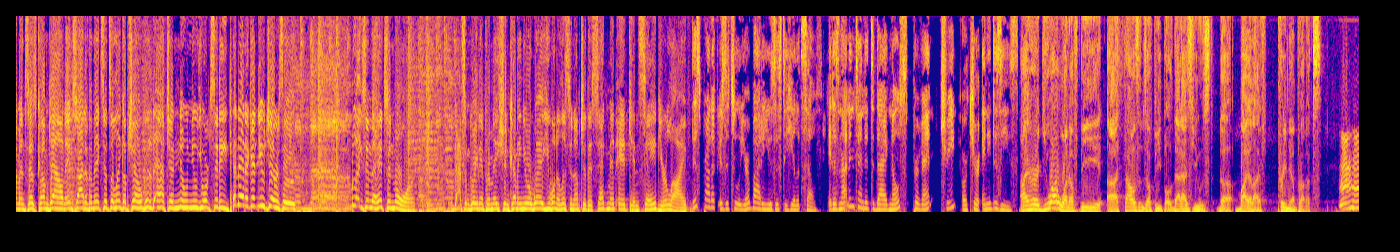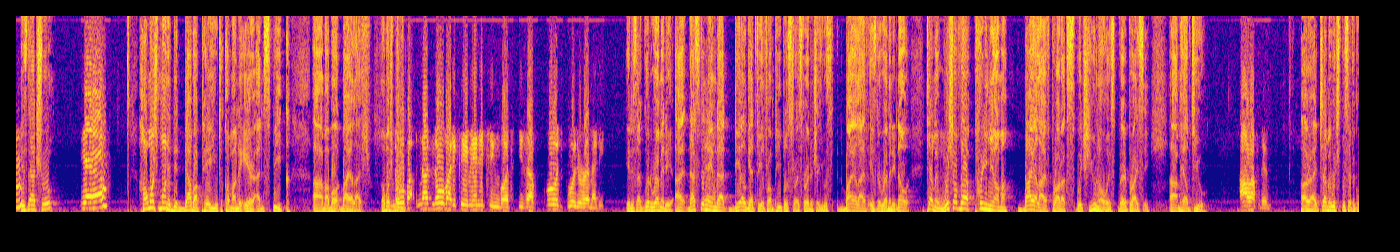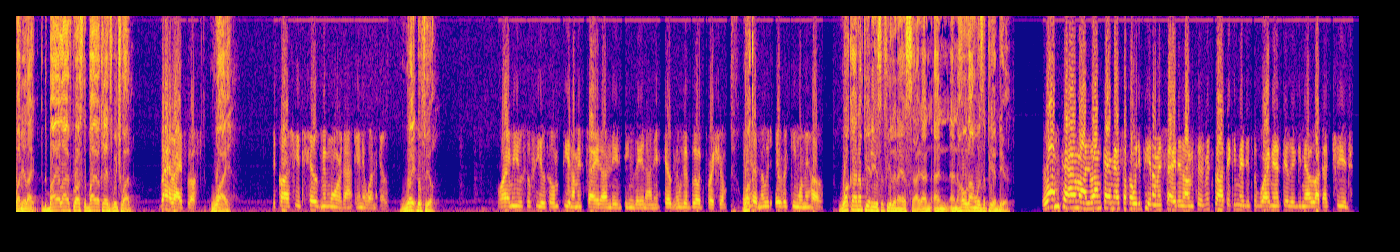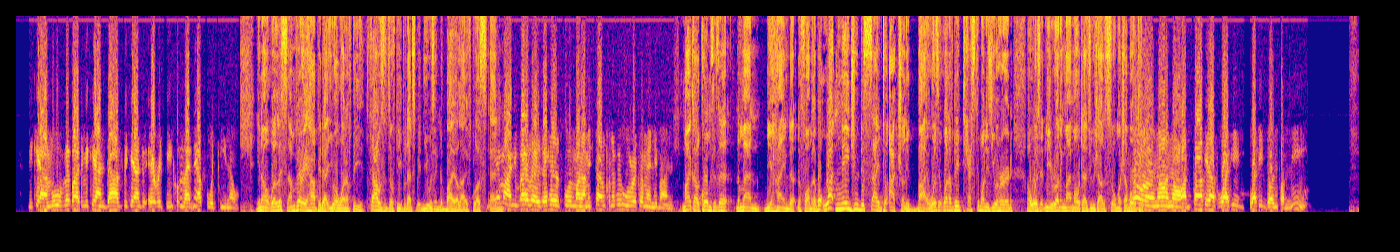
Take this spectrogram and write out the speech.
Beres Hammond says, come down inside of the mix. It's a link up show. Good afternoon, New York City, Connecticut, New Jersey. Blazing the hits and more. Got some great information coming your way. You want to listen up to this segment? It can save your life. This product is a tool your body uses to heal itself. It is not intended to diagnose, prevent, treat, or cure any disease. I heard you are one of the uh, thousands of people that has used the BioLife premium products. Mm-hmm. Is that true? Yeah. How much money did Daba pay you to come on the air and speak um, about BioLife? How much money? Nobody, not nobody pay me anything, but it's a good, good remedy. It is a good remedy. I, that's the name that Dale Getfield from People's Choice Furniture used. BioLife is the remedy. Now, tell me, which of the premium BioLife products, which you know is very pricey, um, helped you? All of them. All right. Tell me which specific one you like. The BioLife Plus, the BioCleanse, which one? BioLife Plus. Why? Because it helped me more than anyone else. Why do you feel? Why I used to feel some pain on my side and then things then and it helped me with the blood pressure. What? It helped me with everything what me have. What kind of pain you used to feel on your side? And, and, and how long was the pain there? Long time, man. Long time I suffer with the pain on my side, and you know. So me start taking medicine, boy, me I tell you, give me a lot of change. Me can't move my body, can't dance, me can't do everything. Come like me at 14 now. You know, well, listen, I'm very happy that you are one of the thousands of people that's been using the BioLife Plus. yeah, man, the Bible is a helpful man. I'm thankful for who recommend it, man. Michael Combs is a, the man behind the, the formula. But what made you decide to actually buy? Was it one of the testimonies you heard, or was it me running my mouth as usual so much about it? No, no, no. I'm talking of what he what he done for me.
